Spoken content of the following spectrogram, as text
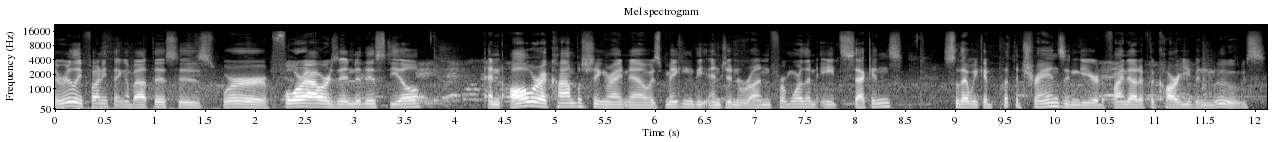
The really funny thing about this is we're four hours into this deal, and all we're accomplishing right now is making the engine run for more than eight seconds so that we can put the trans in gear to find out if the car even moves.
